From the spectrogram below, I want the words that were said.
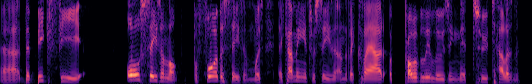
uh, the big fear all season long, before the season, was they're coming into a season under the cloud of probably losing their two talisman,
